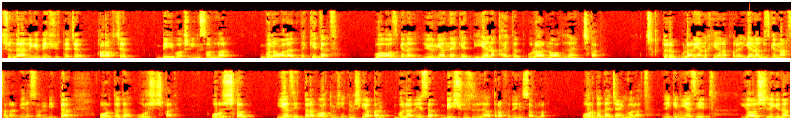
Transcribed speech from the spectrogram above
Shunda haligi 500 tacha qaroqchi, bebosh insonlar buni oladida ketadi. Va ozgina yurgandan keyin yana qaytib ularni oldidan chiqadi. Chiqib turib, ular yana xiyonat qiladi. Yana bizga narsalar berasan deydi o'rtada urush chiqadi. Urush chiqib, Yazid taraf 60-70 ga yaqin, bular esa 500 atrofida insonlar. o'rtada jang bo'ladi lekin yazid yoshligidan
